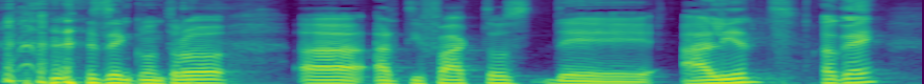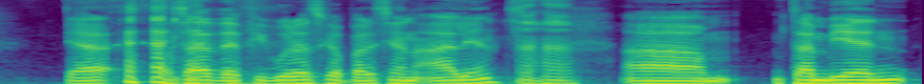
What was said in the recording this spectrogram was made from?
se encontró ah, artefactos de aliens, Ok. ¿ya? o sea, de figuras que parecían aliens. Ajá. También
